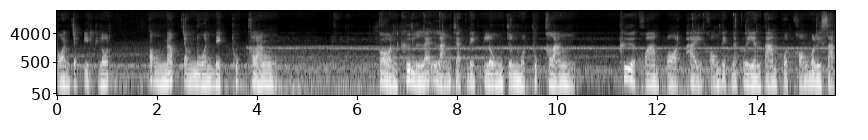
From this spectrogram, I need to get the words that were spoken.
ก่อนจะปิดรถ ต้องนับจำนวนเด็กทุกครั้ง ก่อนขึ้นและหลังจากเด็กลงจนหมดทุกครั้ง เพื่อความปลอดภัยของเด็กนักเรียนตามกฎของบริษัท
